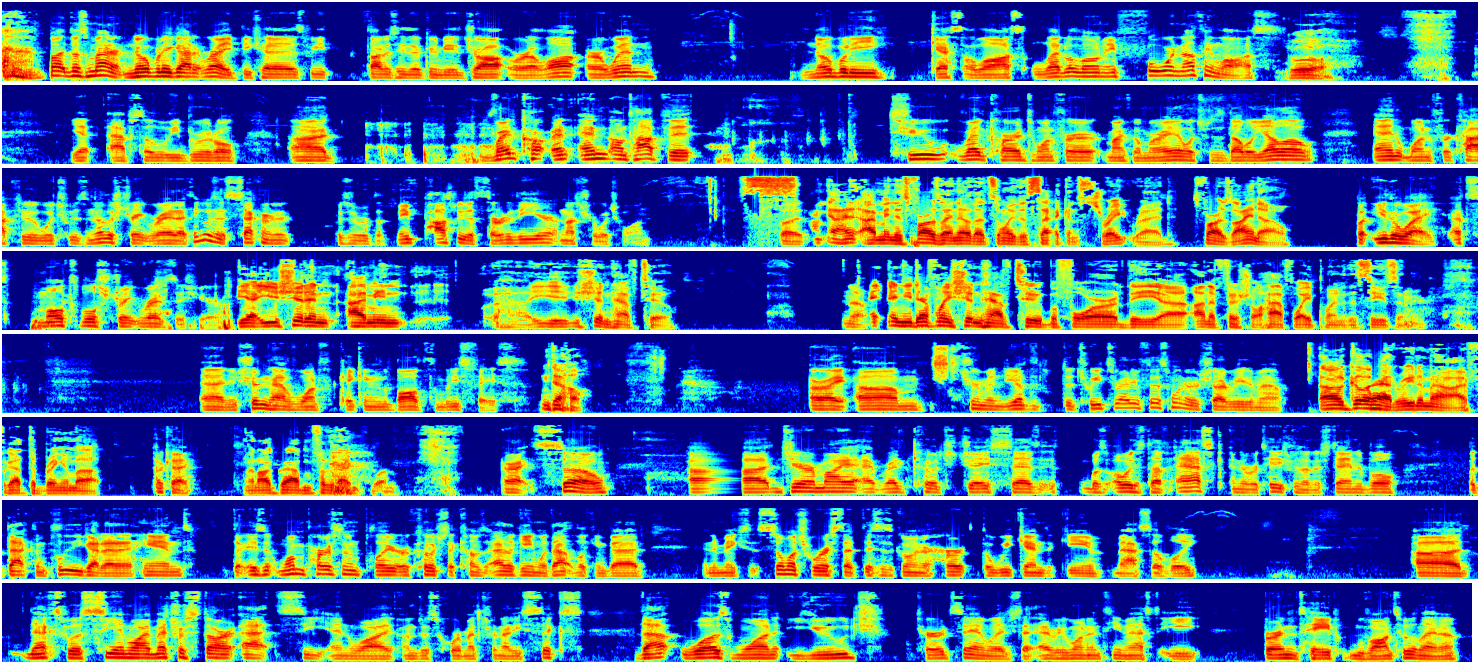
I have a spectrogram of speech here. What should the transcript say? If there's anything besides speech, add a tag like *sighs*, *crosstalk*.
*clears throat* but it doesn't matter. Nobody got it right because we thought it was either going to be a draw or a lot or a win. Nobody guessed a loss, let alone a four nothing loss. Ugh. Yet absolutely brutal. Uh, red card, and, and on top of it, two red cards. One for Michael Murillo, which was a double yellow, and one for Kaku, which was another straight red. I think it was a second, was it maybe possibly the third of the year. I'm not sure which one. But- I, I mean, as far as I know, that's only the second straight red. As far as I know, But either way, that's multiple straight reds this year. yeah, you shouldn't. I mean, uh, you, you shouldn't have two, No, and you definitely shouldn't have two before the uh, unofficial halfway point of the season. and you shouldn't have one for kicking the ball to somebody's face. No, All right, um, Truman, do you have the, the tweets ready for this one, or should I read them out? oh, go ahead, read them out. I forgot to bring them up, Okay. And I'll grab them for the next *laughs* one. All right, so uh, uh, Jeremiah at Red Coach J says it was always a tough ask, and the rotation was understandable, but that completely got out of hand. There isn't one person, player, or coach that comes out of the game without looking bad, and it makes it so much worse that this is going to hurt the weekend game massively. Uh, next was CNY MetroStar at CNY underscore Metro 96. That was one huge turd sandwich that everyone in the team has to eat. Burn the tape, move on to Atlanta.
